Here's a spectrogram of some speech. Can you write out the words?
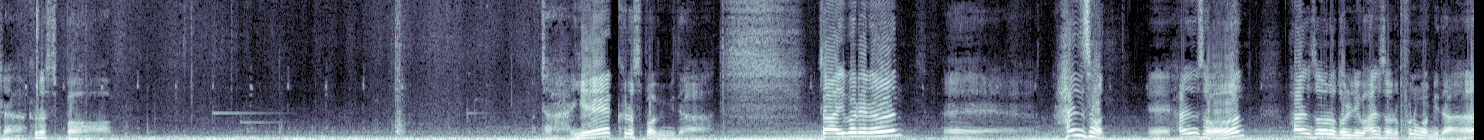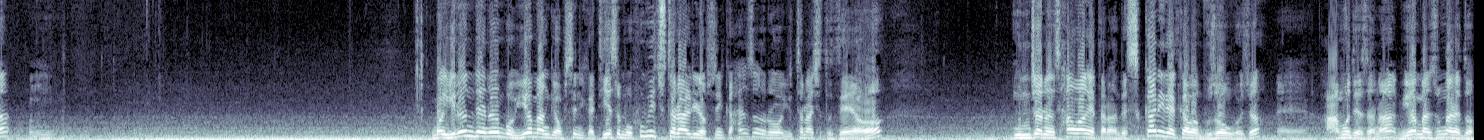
자 크로스법. 자 이게 크로스법입니다. 자 이번에는 에, 한 손, 예, 한 손, 한 손으로 돌리고 한 손으로 푸는 겁니다. 음. 뭐 이런 데는 뭐 위험한 게 없으니까 뒤에서 뭐 후미 추돌할 일 없으니까 한 손으로 유턴하셔도 돼요. 운전은 상황에 따라는데 습관이 될까봐 무서운 거죠. 예, 아무 데서나 위험한 순간에도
